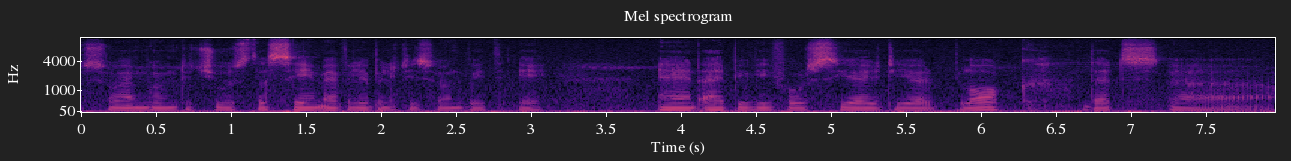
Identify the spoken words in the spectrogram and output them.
so I'm going to choose the same availability zone with A. And IPv4 CIDR block that's uh,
